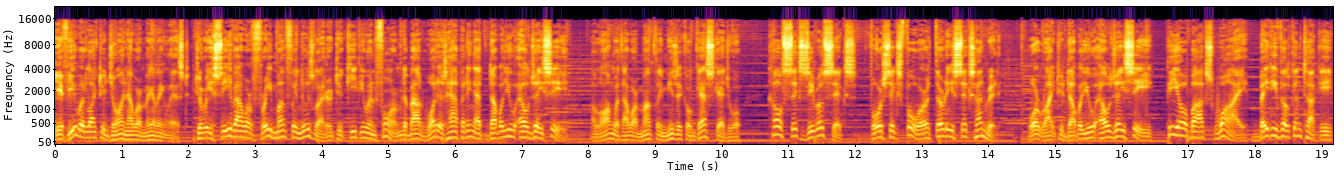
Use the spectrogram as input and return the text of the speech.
If you would like to join our mailing list to receive our free monthly newsletter to keep you informed about what is happening at WLJC, along with our monthly musical guest schedule, call 606 464 3600 or write to WLJC, P.O. Box Y, Beattyville, Kentucky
